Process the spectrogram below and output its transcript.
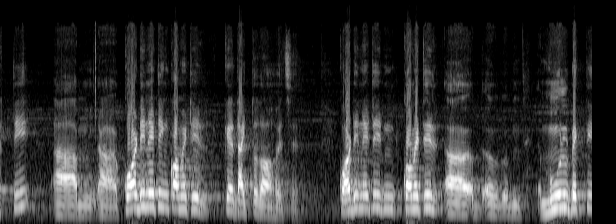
একটি কোঅর্ডিনেটিং কমিটিরকে দায়িত্ব দেওয়া হয়েছে। কোঅর্ডিনেটিং কমিটির মূল ব্যক্তি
